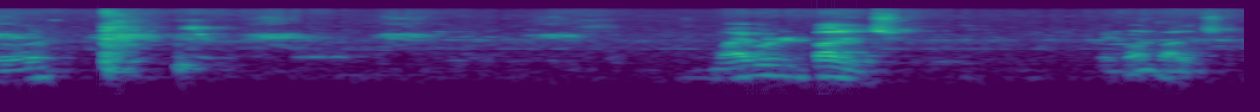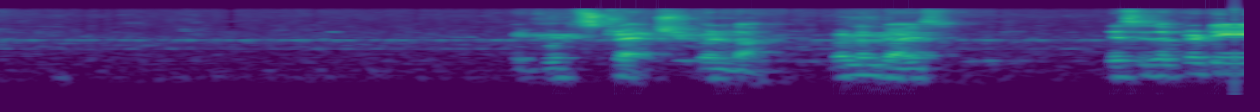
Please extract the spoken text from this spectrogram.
Good. Why would it bulge? It won't bulge. It would stretch. Well done. Well done, guys. This is a pretty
